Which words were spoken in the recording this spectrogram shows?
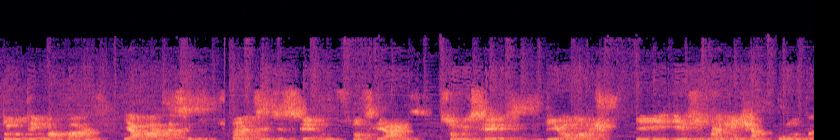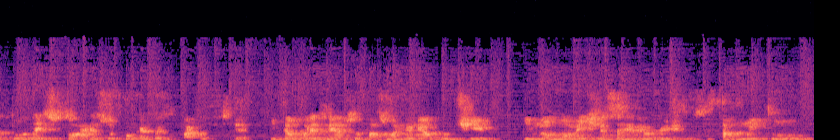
tudo tem uma base. E a base é a seguinte: antes de sermos sociais, somos seres biológicos. E isso para a gente já conta toda a história sobre qualquer coisa que vai acontecer. Então, por exemplo, se eu faço uma reunião contigo e normalmente nessa reunião eu vejo que você está muito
